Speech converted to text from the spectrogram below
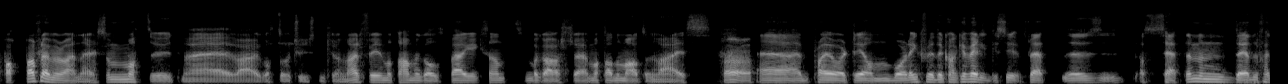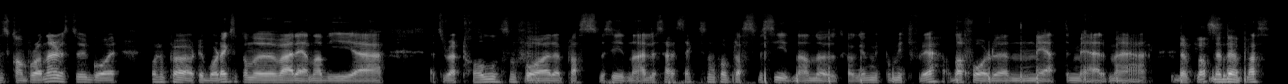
og pappa fløy med Ryanair, så måtte vi ut med var godt over 1000 kroner. For vi måtte ha med golfbag, ikke sant. Bagasje, måtte ha noe mat underveis. Ja, Eh, priority onboarding, fordi du kan ikke velge flet, eh, altså sete, men det du faktisk kan på Ryanair, hvis du går for sånn priority boarding, så kan du være en av de eh, jeg tror det er tolv som får plass ved siden av, eller så er det seks som får plass ved siden av nødutgangen midt på midtflyet. Og da får du en meter mer med, den plass. med bønneplass.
